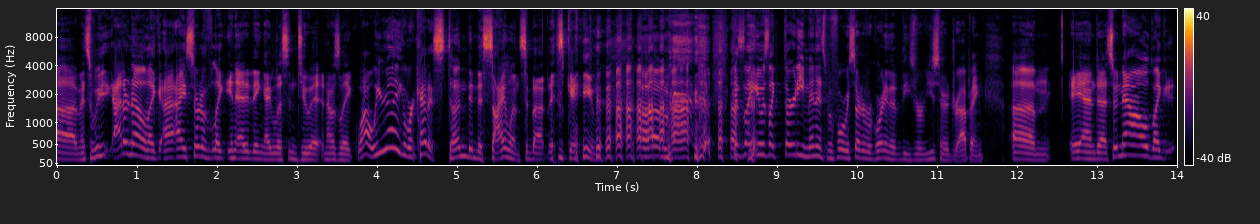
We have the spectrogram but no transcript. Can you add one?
Um, and so we I don't know like I, I sort of like in editing I listened to it and I was like wow we really were kind of stunned into silence about this game because like it was like 30 minutes before we started recording that these reviews started dropping. Um, and uh, so now like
